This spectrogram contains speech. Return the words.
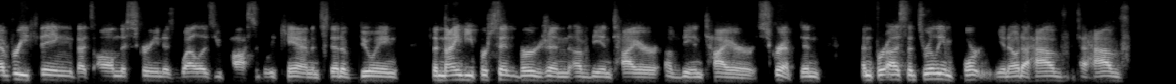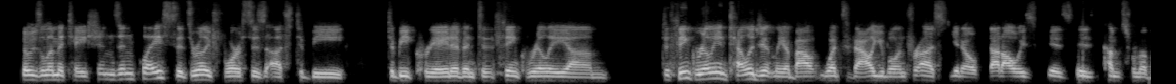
everything that's on the screen as well as you possibly can instead of doing the 90% version of the entire of the entire script. And and for us that's really important you know to have to have those limitations in place, it really forces us to be to be creative and to think really um, to think really intelligently about what's valuable. And for us, you know, that always is, is comes from a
